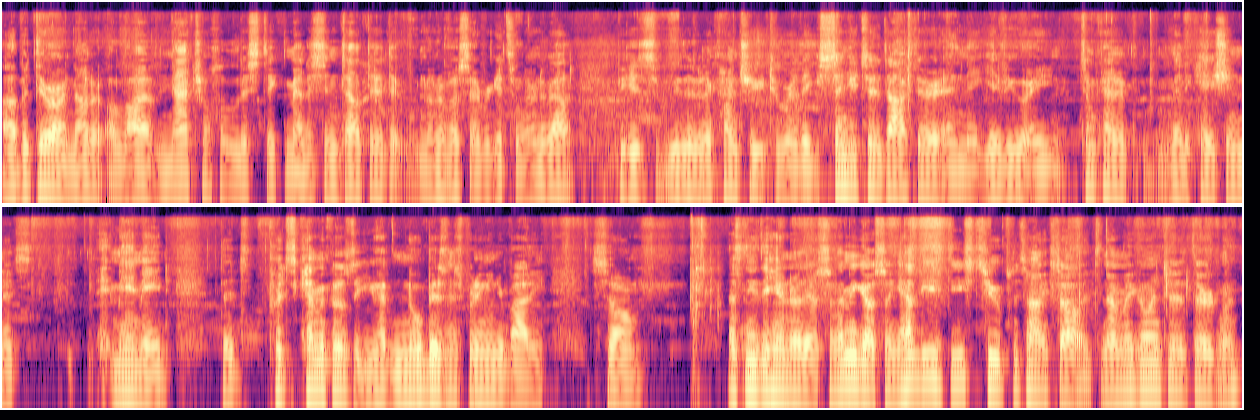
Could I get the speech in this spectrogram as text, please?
Uh, but there are not a, a, lot of natural holistic medicines out there that none of us ever get to learn about because we live in a country to where they send you to the doctor and they give you a some kind of medication that's man-made that puts chemicals that you have no business putting in your body. So that's neither here nor there. So let me go. So you have these these two platonic solids. Now I'm going to go into the third one,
